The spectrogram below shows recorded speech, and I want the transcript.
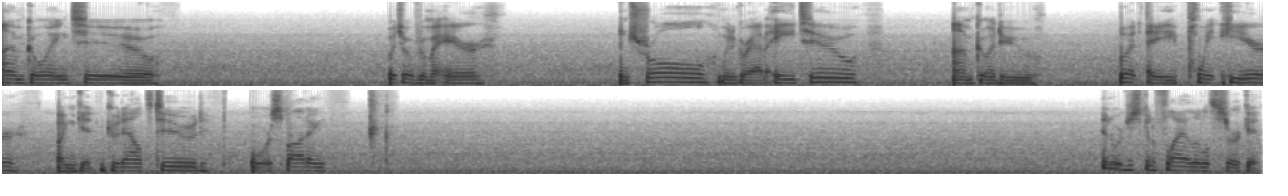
I'm going to switch over to my air control. I'm going to grab A2. I'm going to put a point here I can get good altitude for spotting. And we're just going to fly a little circuit.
